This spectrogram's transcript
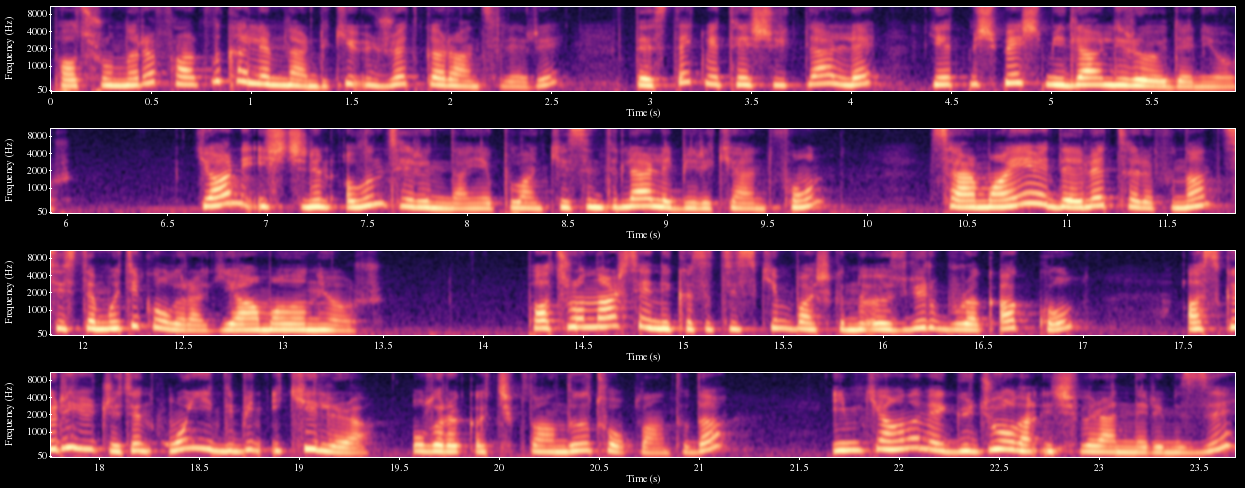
patronlara farklı kalemlerdeki ücret garantileri, destek ve teşviklerle 75 milyar lira ödeniyor. Yani işçinin alın terinden yapılan kesintilerle biriken fon, sermaye ve devlet tarafından sistematik olarak yağmalanıyor. Patronlar Sendikası TİSKİN Başkanı Özgür Burak Akkol, asgari ücretin 17.002 lira olarak açıklandığı toplantıda imkanı ve gücü olan işverenlerimizi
